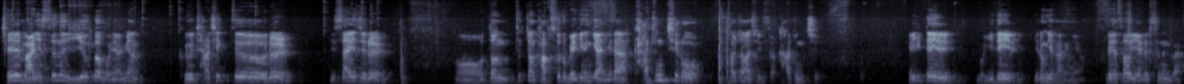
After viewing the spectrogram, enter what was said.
제일 많이 쓰는 이유가 뭐냐면 그 자식들을 이 사이즈를 어, 떤 특정 값으로 매기는 게 아니라 가중치로 설정할 수 있어 가중치. 1대1 뭐 2대1 이런 게 가능해요. 그래서 얘를 쓰는 거야.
